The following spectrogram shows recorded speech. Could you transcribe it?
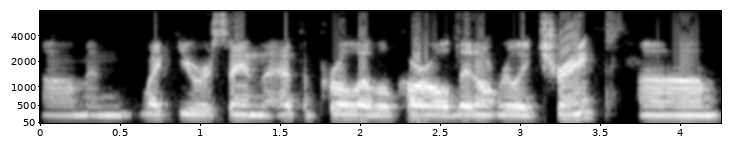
um, and like you were saying at the pro level, Carl, they don't really train. Um,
